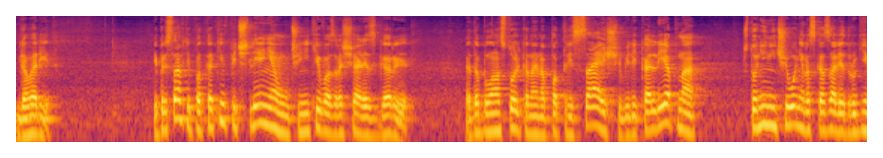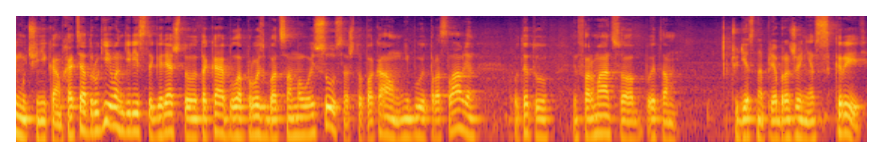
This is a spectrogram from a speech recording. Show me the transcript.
говорит. И представьте, под каким впечатлением ученики возвращались с горы. Это было настолько, наверное, потрясающе, великолепно, что они ничего не рассказали другим ученикам. Хотя другие евангелисты говорят, что такая была просьба от самого Иисуса, что пока он не будет прославлен, вот эту информацию об этом чудесном преображении скрыть.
